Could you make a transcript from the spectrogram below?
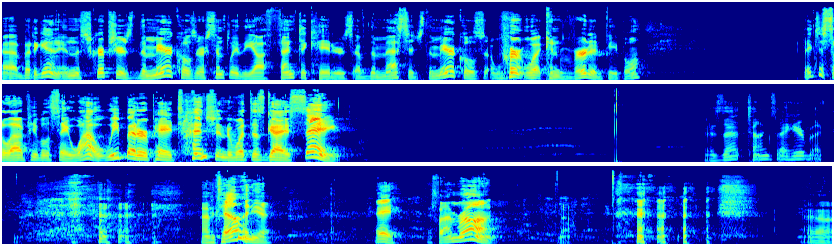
Uh, but again, in the scriptures, the miracles are simply the authenticators of the message. The miracles weren't what converted people. They just allowed people to say, wow, we better pay attention to what this guy is saying. Is that tongues I hear back? I'm telling you. Hey, if I'm wrong, uh,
